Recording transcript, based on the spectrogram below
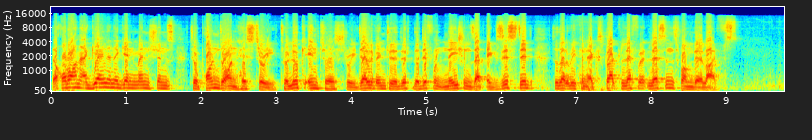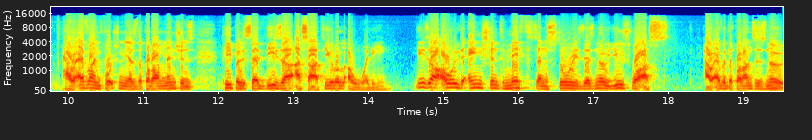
The Quran again and again mentions to ponder on history, to look into history, delve into the, the different nations that existed so that we can extract lessons from their lives. However, unfortunately, as the Quran mentions, people said these are asatir al-awwaleen. These are old ancient myths and stories. There's no use for us. However, the Quran says no.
